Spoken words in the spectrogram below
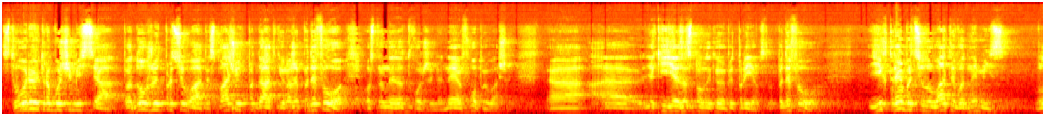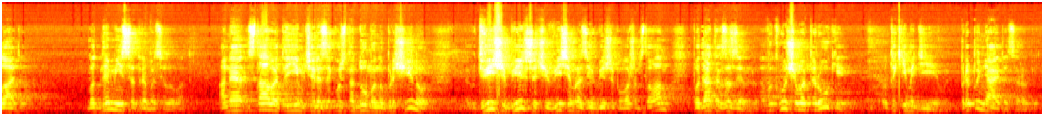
створюють робочі місця, продовжують працювати, сплачують податки, у нас же ПДФО, основне надходження, не ФОПи ваші, а, а, які є засновниками підприємства. ПДФО. Їх треба цілувати в одне місце владі. В одне місце треба цілувати, а не ставити їм через якусь надуману причину вдвічі більше чи в вісім разів більше, по вашим словам, податок за землю. Викручувати руки такими діями. Припиняйте це робити.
